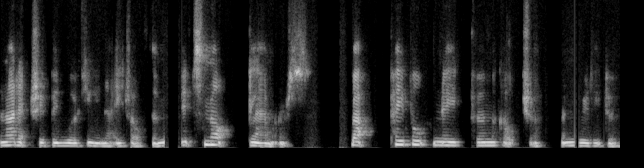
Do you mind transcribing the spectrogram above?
and I'd actually been working in eight of them. It's not glamorous, but people need permaculture and really do.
